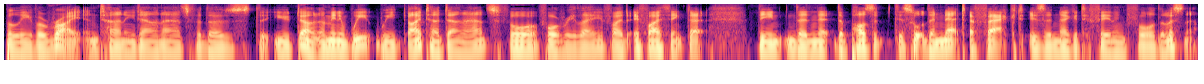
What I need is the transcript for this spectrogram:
believe are right and turning down ads for those that you don't. I mean, we we I turn down ads for for Relay if I if I think that the the net the positive the sort of the net effect is a negative feeling for the listener.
